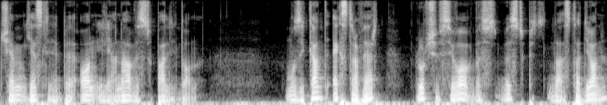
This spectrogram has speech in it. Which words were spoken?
чем если бы он или она выступали дома. Музыкант-экстраверт лучше всего выступит на стадионе,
